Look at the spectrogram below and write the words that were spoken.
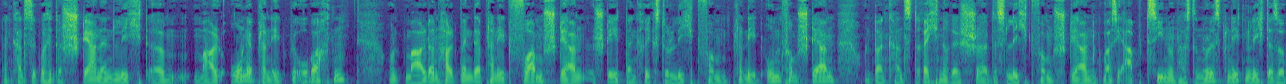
dann kannst du quasi das Sternenlicht ähm, mal ohne Planet beobachten und mal dann halt, wenn der Planet vorm Stern steht, dann kriegst du Licht vom Planet und vom Stern und dann kannst rechnerisch äh, das Licht vom Stern quasi abziehen und hast dann nur das Planetenlicht. Also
